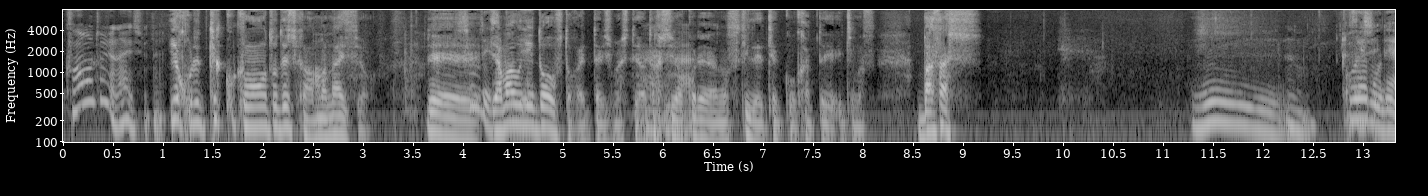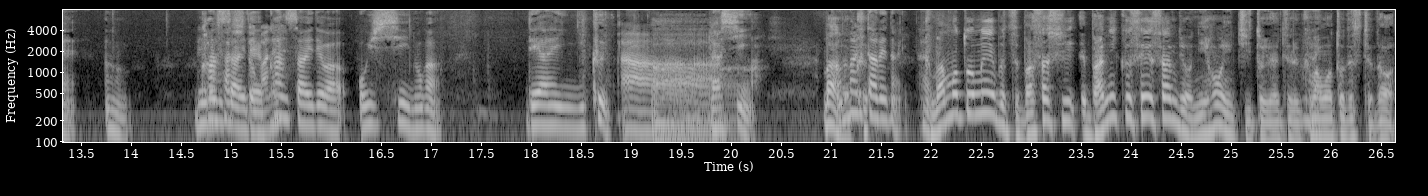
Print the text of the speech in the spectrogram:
熊本じゃないですよね。いやこれ結構熊本でしかあんまないですよ。でね山ウニ豆腐とか言ったりしまして私はこれあの好きで結構買っていきます。馬刺し。うん。うん。これもね、うん、関西で、ね関西では美味しいのが出会いにくいあらしいまあんまりく食べない。はい。熊本名物馬刺しえ馬肉生産量日本一と言われてる熊本ですけど、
